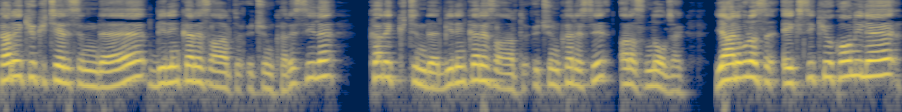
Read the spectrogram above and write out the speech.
Kare kök içerisinde 1'in karesi artı 3'ün karesiyle kare küçüğünde 1'in karesi artı 3'ün karesi arasında olacak. Yani burası eksi kök 10 ile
